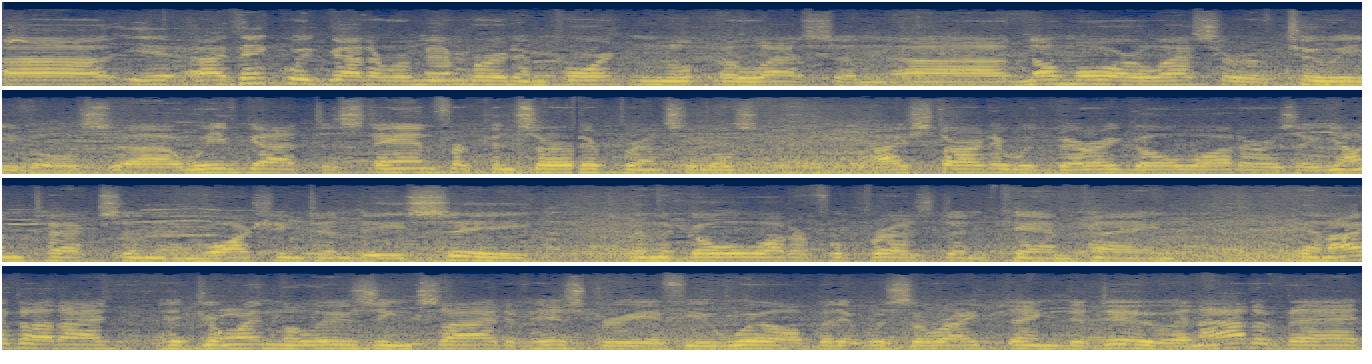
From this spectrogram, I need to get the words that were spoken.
uh, yeah, I think we've got to remember an important lesson. Uh, no more or lesser of two evils. Uh, we've got to stand for conservative principles. I started with Barry Goldwater as a young Texan in Washington, D.C. in the Goldwater for President campaign. And I thought I had joined the losing side of history, if you will, but it was the right thing to do. And out of that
